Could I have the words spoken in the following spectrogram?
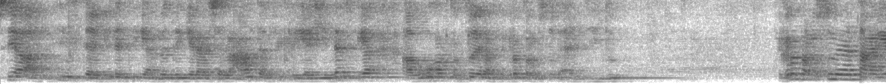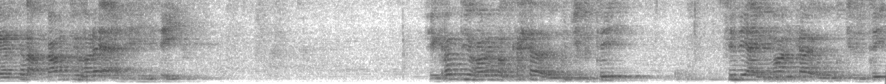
si aad instabilityga ama degenaansho la'aanta fikriga iyo nafsiga aada ugu hortagto inaad fikradda cusub aada diido. Fikradda cusub ee taageersan afkaartii hore aada haysay. Fikraddii hore maskaxdaada ku jirtay sidii ay maankaaga ugu jirtay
